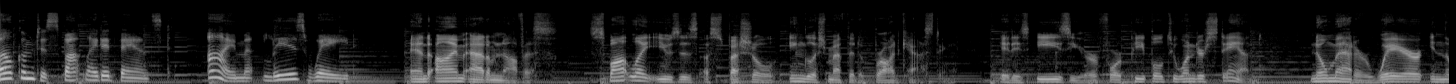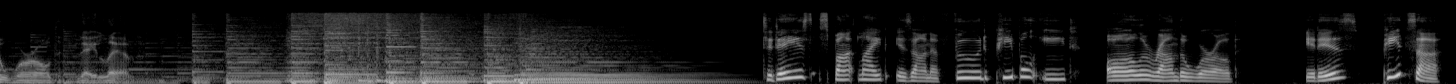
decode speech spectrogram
Welcome to Spotlight Advanced. I'm Liz Waid. And I'm Adam Navis. Spotlight uses a special English method of broadcasting. It is easier for people to understand, no matter where in the world they live. Today's spotlight is on a food people eat all around the world. It is pizza.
